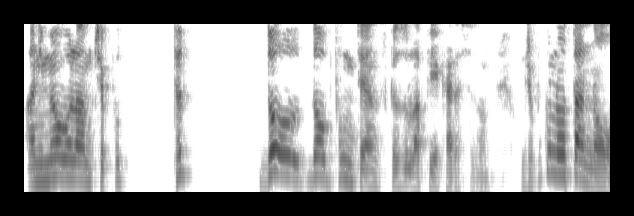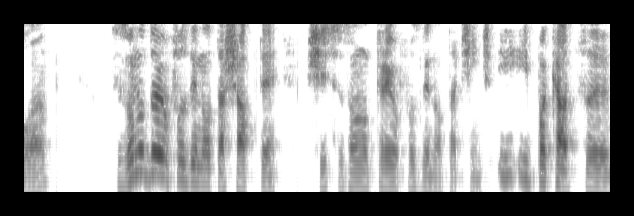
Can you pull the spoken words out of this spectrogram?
animeul ăla a început tot două, două puncte am scăzut la fiecare sezon. A început cu nota 9, sezonul 2 a fost de nota 7 și sezonul 3 a fost de nota 5. E, e păcat să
